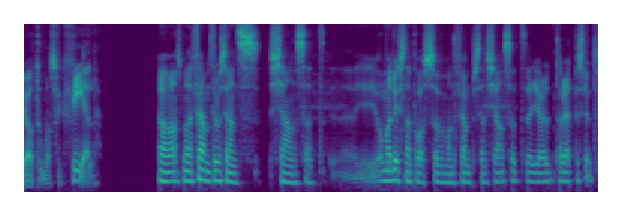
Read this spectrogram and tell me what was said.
Jag och Thomas fick fel. Ja, så man har 50 procents chans att... eh, Om man lyssnar på oss så har man 50 procents chans att eh, göra, ta rätt beslut.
